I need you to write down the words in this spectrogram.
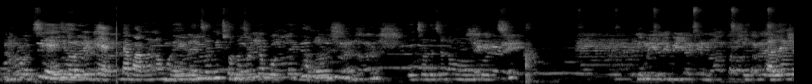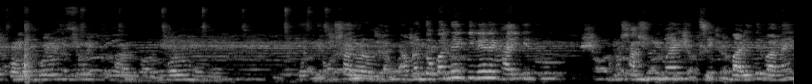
করছি এই যে অলরেডি একটা বানানো হয়ে গেছে। আমি ছোট ছোট করতে ভালোবাসি। এই ছোট ছোট মোমো করছি। শীতকালে গরম গরম গরম গরম মোমো। অসাধারণ লাগে। আমরা দোকান থেকে কিনে এনে খাই কিন্তু আমার শাশুড়ি মায়ের ইচ্ছে একটু বাড়িতে বানাই।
